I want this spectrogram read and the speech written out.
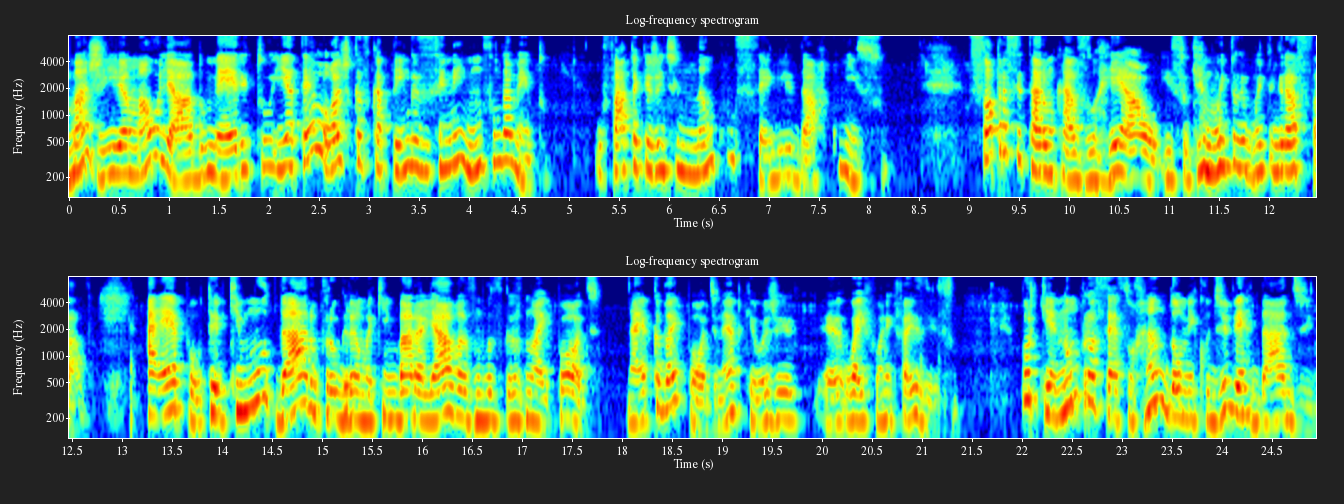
magia, mal olhado, mérito e até lógicas capengas e sem nenhum fundamento. O fato é que a gente não consegue lidar com isso. Só para citar um caso real, isso aqui é muito, muito engraçado. A Apple teve que mudar o programa que embaralhava as músicas no iPod, na época do iPod, né? Porque hoje é o iPhone que faz isso. Porque num processo randômico de verdade,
